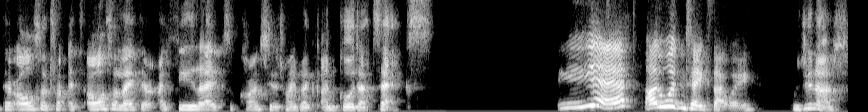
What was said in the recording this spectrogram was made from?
they're also try. It's also like they're. I feel like subconsciously they're trying to be like I'm good at sex. Yeah, I wouldn't take that way. Would you not?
